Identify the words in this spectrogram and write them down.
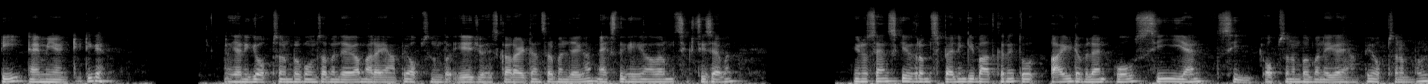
T M E N T ठीक है? यानी कि ऑप्शन नंबर कौन सा बन जाएगा? हमारा यहाँ पे ऑप्शन नंबर ए जो है, इसका राइट आंसर बन जाएगा। नेक्स्ट देखिए, अगर हम सिक्सटी सेवन इनोसेंस की अगर हम स्पेलिंग की बात करें तो I double N O C N C option number बनेगा यहाँ पे, ऑप्शन नंबर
